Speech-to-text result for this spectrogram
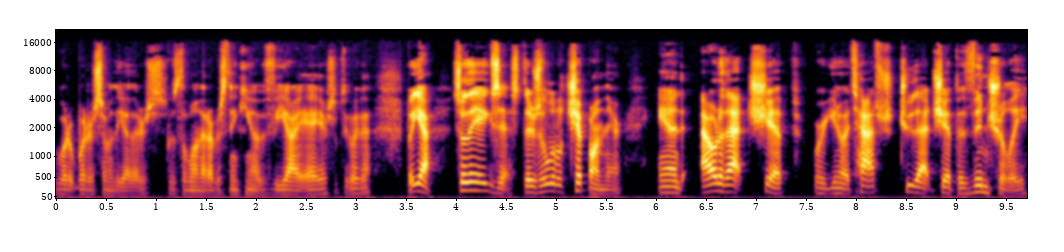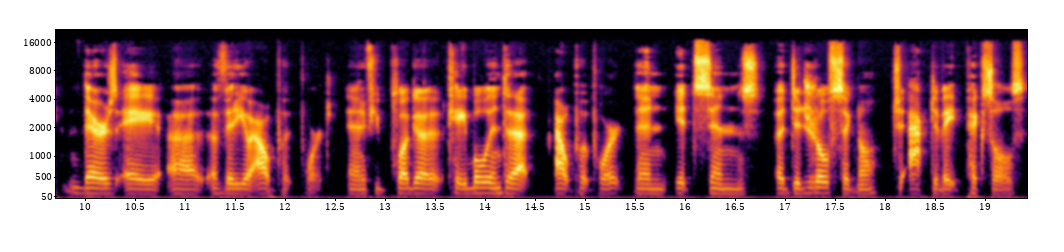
what, what are some of the others? Was the one that I was thinking of VIA or something like that? But yeah, so they exist. There's a little chip on there, and out of that chip, or you know, attached to that chip, eventually there's a uh, a video output port, and if you plug a cable into that output port, then it sends a digital signal to activate pixels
